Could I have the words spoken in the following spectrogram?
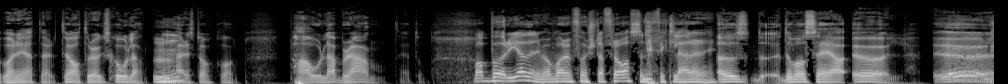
vad det heter, Teaterhögskolan här i Stockholm. Paula Brandt heter hon. Vad började ni med? Vad var den första frasen du fick lära dig? Det var att säga öl, öl,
